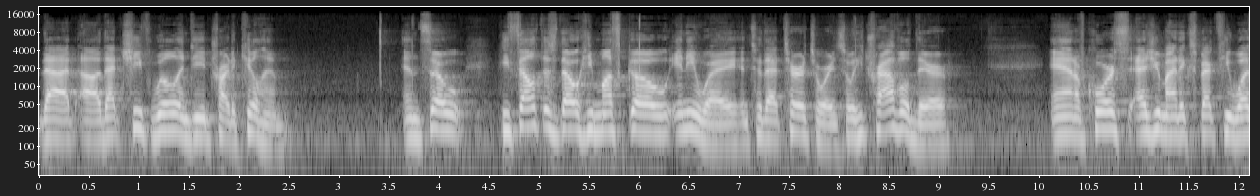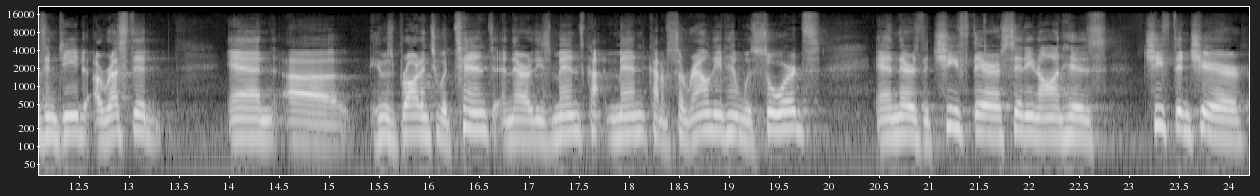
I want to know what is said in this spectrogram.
that uh, that chief will indeed try to kill him. And so he felt as though he must go anyway into that territory. So he traveled there. And of course as you might expect he was indeed arrested. And uh, he was brought into a tent, and there are these men, men kind of surrounding him with swords. And there's the chief there sitting on his chieftain chair.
